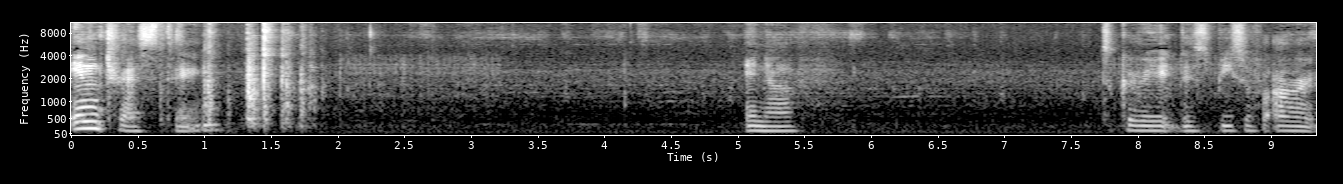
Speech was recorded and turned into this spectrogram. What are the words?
interesting enough to create this piece of art.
